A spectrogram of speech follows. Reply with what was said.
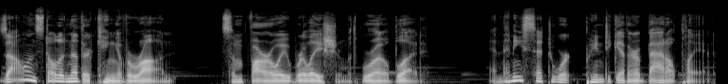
Zal installed another king of Iran, some faraway relation with royal blood, and then he set to work putting together a battle plan.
